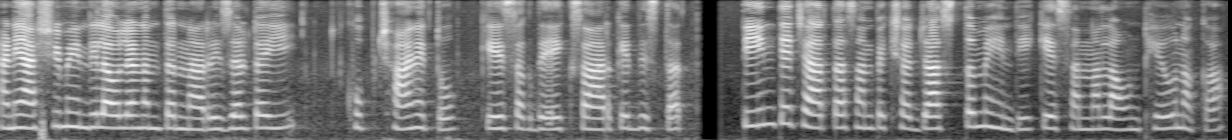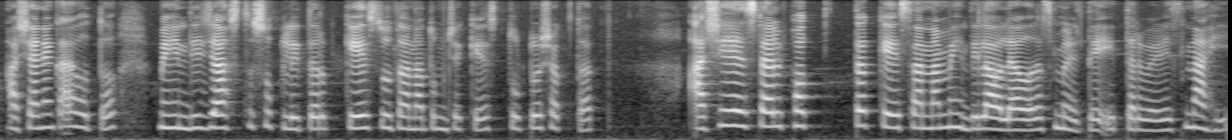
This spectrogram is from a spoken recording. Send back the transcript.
आणि अशी मेहंदी लावल्यानंतर ना रिझल्टही खूप छान येतो. केस अगदी एकसारखे दिसतात. तीन ते चार तासांपेक्षा जास्त मेहंदी केसांना लावून ठेवू नका. अशाने काय होतं? मेहंदी जास्त सुकली तर केस धुताना तुमचे केस तुटू शकतात. अशी हेअरस्टाईल फक्त केसांना मेहंदी लावल्यावरच मिळते इतर वेळेस नाही.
